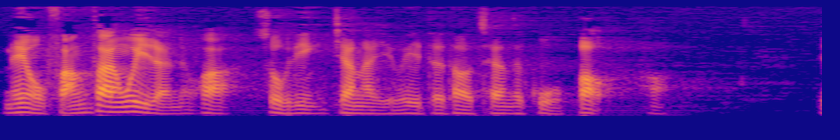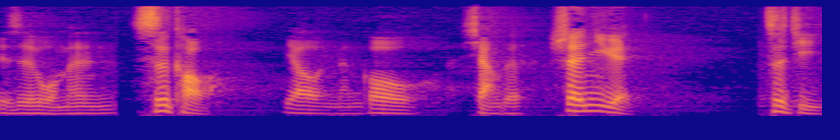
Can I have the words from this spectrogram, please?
没有防范未然的话，说不定将来也会得到这样的果报啊。就是我们思考要能够想得深远，自己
